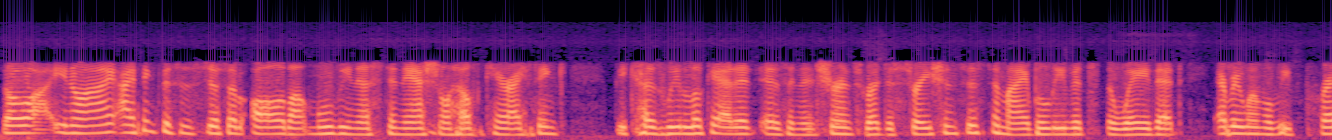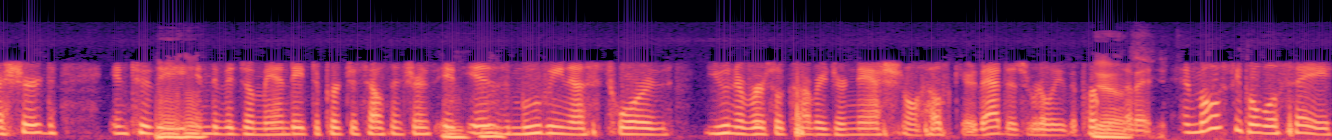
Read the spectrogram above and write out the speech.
So, uh, you know, I, I think this is just all about moving us to national health care. I think because we look at it as an insurance registration system, I believe it's the way that everyone will be pressured into the Mhm. individual mandate to purchase health insurance. It is moving us towards universal coverage or national health care. That is really the purpose Yes. of it. And most people will say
